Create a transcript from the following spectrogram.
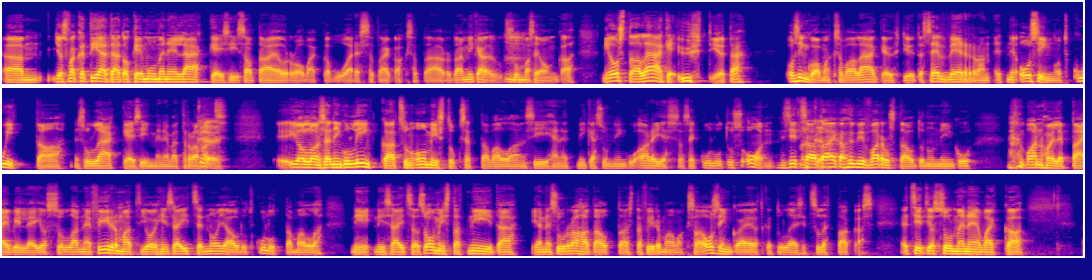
ähm, jos vaikka tietää, että okei, mulla menee lääkkeisiin 100 euroa vaikka vuodessa tai 200 euroa tai mikä mm. summa mm. se onkaan, niin ostaa lääkeyhtiötä, osinkoa maksavaa lääkeyhtiöitä sen verran, että ne osingot kuittaa ne sun lääkkeisiin menevät rahat. Okay jolloin sä niinku linkkaat sun omistukset tavallaan siihen, että mikä sun niinku arjessa se kulutus on. Niin sit okay. sä oot aika hyvin varustautunut niinku vanhoille päiville, jos sulla ne firmat, joihin sä itse nojaudut kuluttamalla, niin, niin sä itse asiassa omistat niitä ja ne sun rahat auttaa sitä firmaa maksaa osinkoja, jotka tulee sitten sulle takas. Et sit jos sulla menee vaikka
